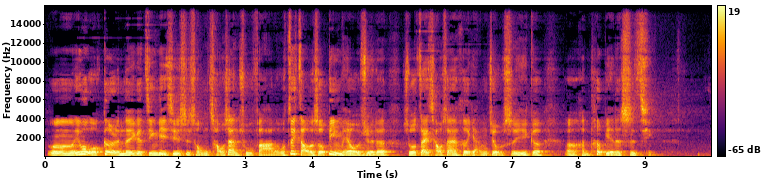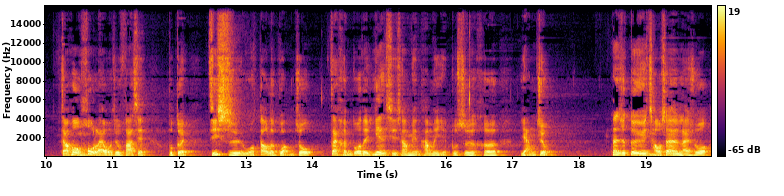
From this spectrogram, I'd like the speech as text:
嗯，因为我个人的一个经历，其实是从潮汕出发的。我最早的时候并没有觉得说在潮汕喝洋酒是一个呃很特别的事情。然后后来我就发现不对，即使我到了广州，在很多的宴席上面，他们也不是喝洋酒，但是对于潮汕人来说，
